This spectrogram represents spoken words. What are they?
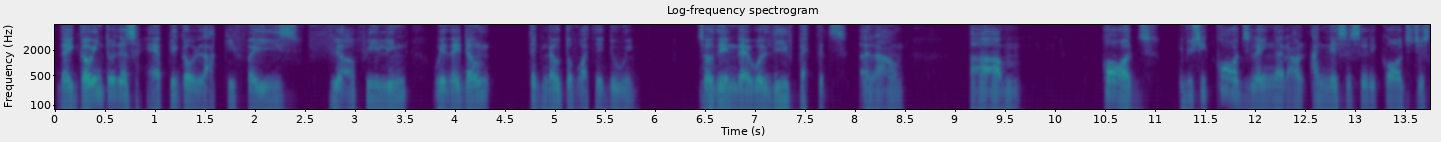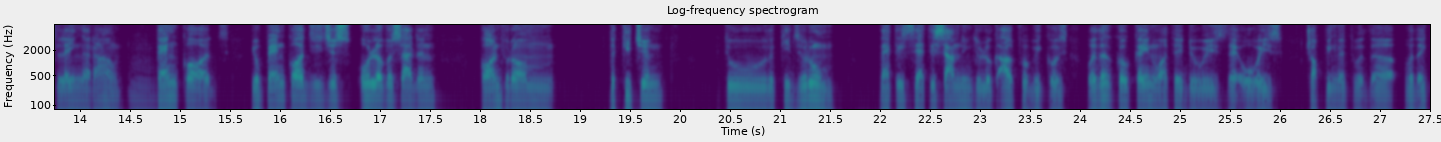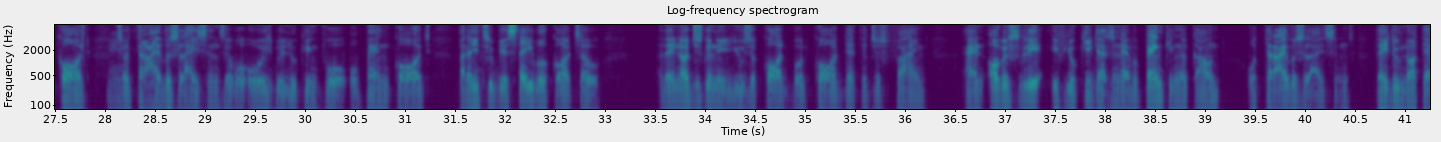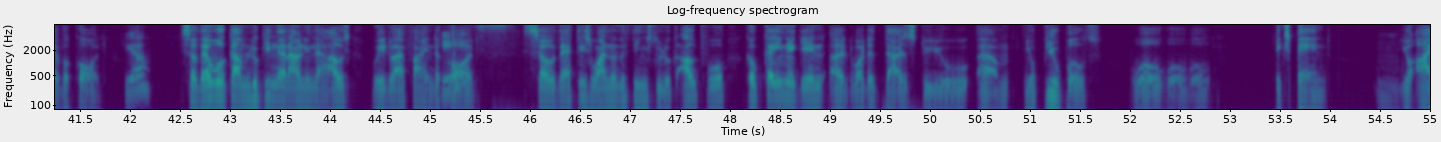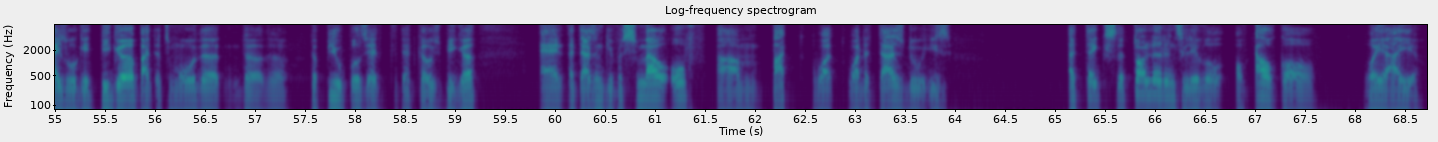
they go into this happy-go-lucky phase uh, feeling where they don't take note of what they're doing. So then they will leave packets around. Um, cards. If you see cards laying around, unnecessary cards just laying around, bank cards. Your bank cards is just all of a sudden gone from the kitchen to the kid's room. That is that is something to look out for because with the cocaine, what they do is they're always chopping it with a with a card. So driver's license they will always be looking for or bank cards, but it needs to be a stable card. So they're not just going to use a cardboard card that they just find. And obviously, if your kid doesn't have a banking account or driver's license, they do not have a card. Yeah. So they will come looking around in the house. Where do I find a card? So that is one of the things to look out for. Cocaine again, uh, what it does to you, um, your pupils will will, will expand. Your eyes will get bigger, but it's more the the the, the pupils that that goes bigger, and it doesn't give a smell off. Um, but what what it does do is it takes the tolerance level of alcohol way higher.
